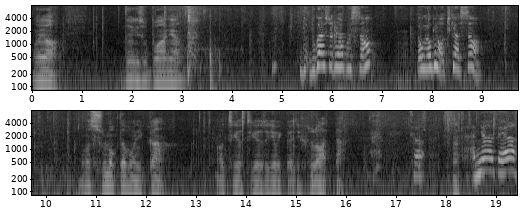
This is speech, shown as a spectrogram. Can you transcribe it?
어 야, 너 여기서 뭐 하냐? 누, 누가 할 소리를 하고 있어? 여기 여기는 어떻게 왔어? 어, 술 먹다 보니까 어떻게 어떻게 해서 여기까지 흘러왔다. 저 응. 안녕하세요.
